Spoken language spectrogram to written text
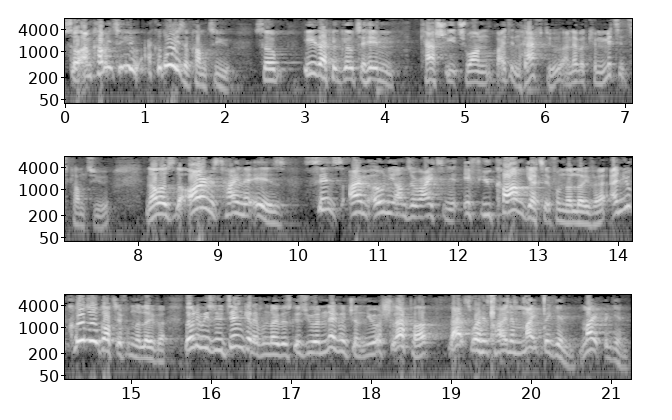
So I'm coming to you. I could always have come to you. So either I could go to him, cash each one, but I didn't have to. I never committed to come to you. In other words, the Oriv's taina is, since I'm only underwriting it if you can't get it from the lover, and you could have got it from the lover, the only reason you didn't get it from the lover is because you were negligent, you were a schlepper, that's where his taina might begin, might begin.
